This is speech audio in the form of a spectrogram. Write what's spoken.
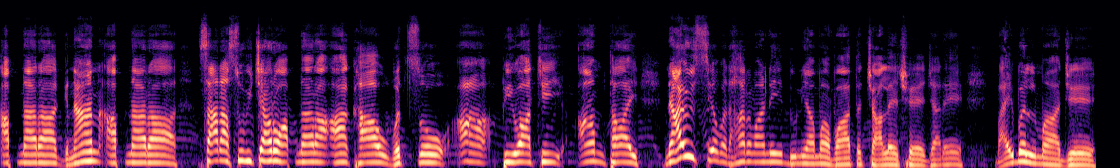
આપનારા, જ્ઞાન આપનારા, સારા સુવિચારો આપનારા, આ ખાવ વધશો, આ પીવાથી આમ થાય ને આયુષ્ય વધારવાની દુનિયામાં વાત ચાલે છે. જ્યારે બાઇબલમાં જે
